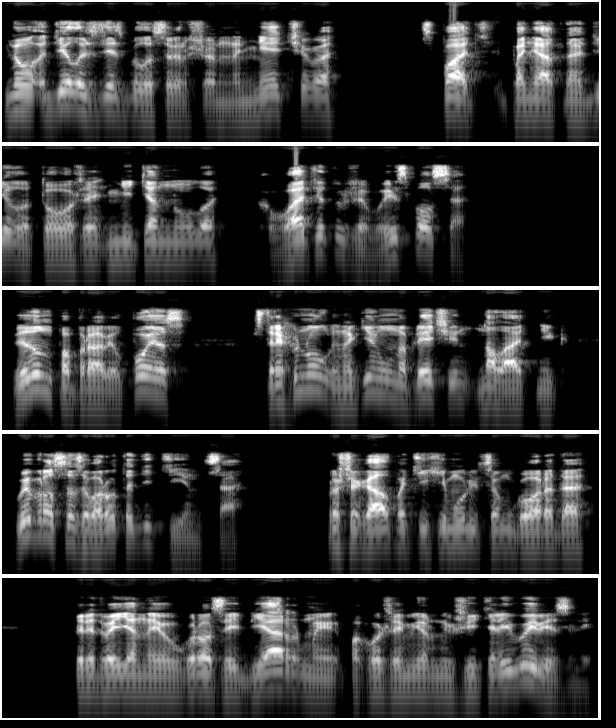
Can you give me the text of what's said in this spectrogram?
но делать здесь было совершенно нечего. Спать, понятное дело, тоже не тянуло. Хватит уже, выспался. Ведун поправил пояс, встряхнул и накинул на плечи налатник, выбрался за ворота детинца. Прошагал по тихим улицам города. Перед военной угрозой Биармы, похоже, мирных жителей вывезли.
